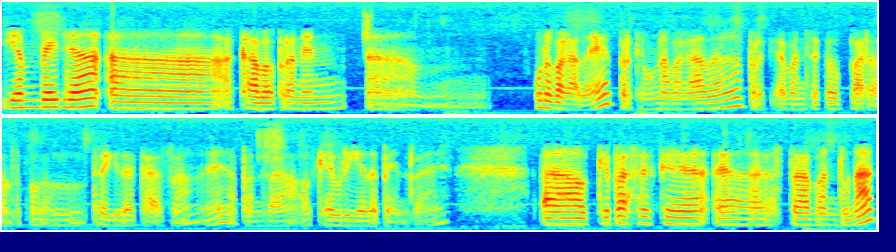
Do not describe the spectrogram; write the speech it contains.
i amb ella uh, acaba aprenent uh, una vegada, eh? perquè una vegada, perquè abans que el pare el, el tregui de casa, eh? aprendrà el que hauria d'aprendre. Eh? Uh, el que passa és que uh, està abandonat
